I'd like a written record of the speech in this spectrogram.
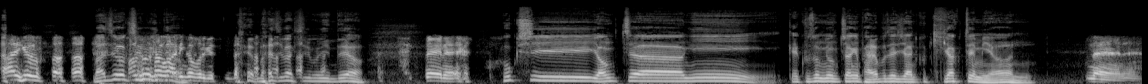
아이고. 마지막 방송사고 질문인데요. 아닌가 모르겠습니다. 네, 마지막 질문인데요. 네네. 혹시 영장이, 구속영장이 발부되지 않고 기각되면 네네.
